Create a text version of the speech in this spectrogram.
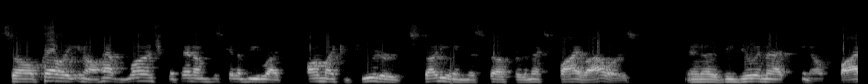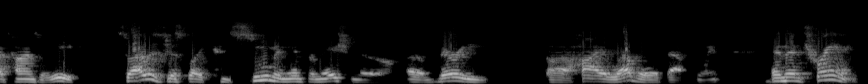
So I'll probably, you know, I'll have lunch, but then I'm just gonna be like on my computer studying this stuff for the next five hours, and I'd be doing that, you know, five times a week. So I was just like consuming information at a, at a very uh, high level at that point, and then training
